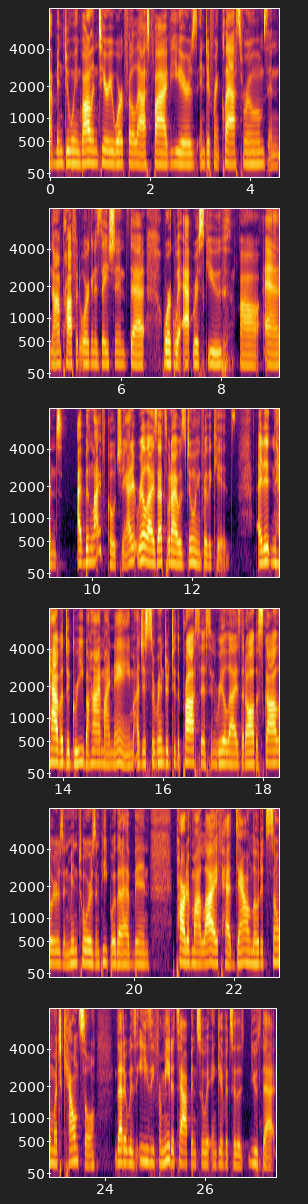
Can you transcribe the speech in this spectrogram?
I've been doing voluntary work for the last five years in different classrooms and nonprofit organizations that work with at risk youth. Uh, and I've been life coaching. I didn't realize that's what I was doing for the kids. I didn't have a degree behind my name. I just surrendered to the process and realized that all the scholars and mentors and people that have been part of my life had downloaded so much counsel that it was easy for me to tap into it and give it to the youth that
